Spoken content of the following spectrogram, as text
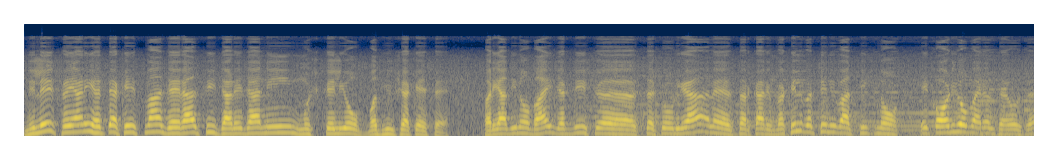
નિલેશ રૈયાણી હત્યા કેસમાં જયરાજસિંહ જાડેજાની મુશ્કેલીઓ વધી શકે છે. ફરિયાદીનો ભાઈ જગદીશ સચોડિયા અને સરકારી વકીલ વચ્ચેની વાતચીતનો એક ઓડિયો વાયરલ થયો છે.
